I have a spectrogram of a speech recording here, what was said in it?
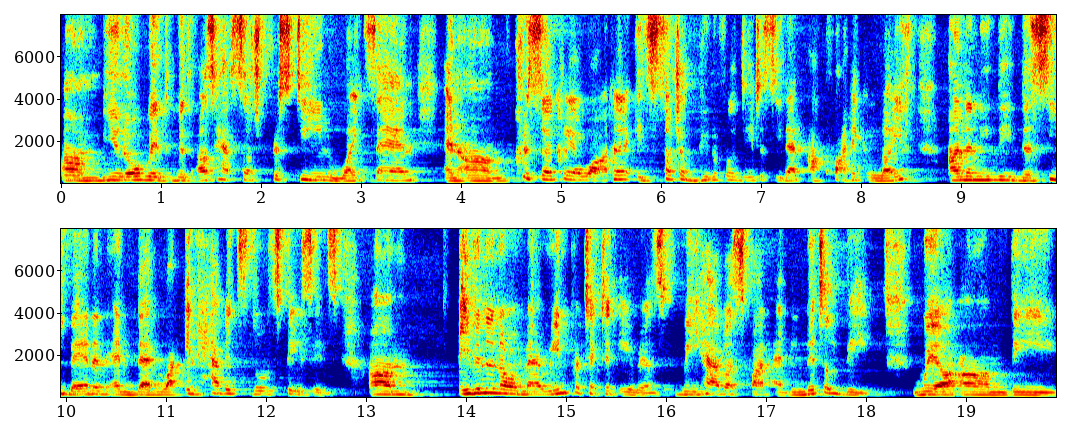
Um, you know, with with us have such pristine white sand and um, crystal clear water, it's such a beautiful day to see that aquatic life underneath the, the seabed and, and that what inhabits those spaces. Um, even in our marine protected areas, we have a spot at Little Bay where um, the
